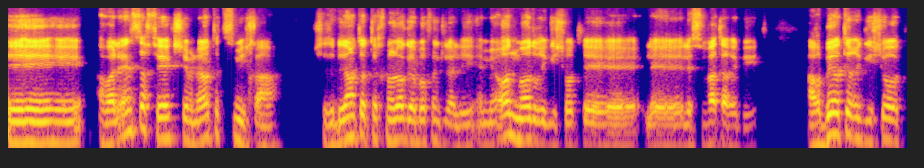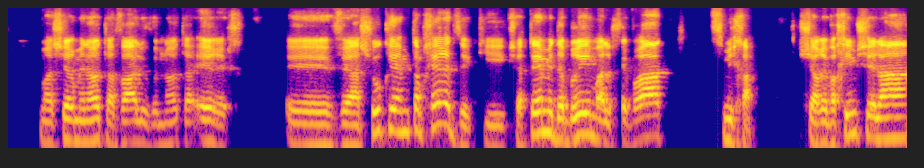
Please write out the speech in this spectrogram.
אה, אבל אין ספק שמניות הצמיחה, שזה מדינות הטכנולוגיה באופן כללי, הן מאוד מאוד רגישות לסביבת הריבית, הרבה יותר רגישות מאשר מניות הvalue ומניות הערך, והשוק מתמחר את זה, כי כשאתם מדברים על חברת צמיחה, שהרווחים שלה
